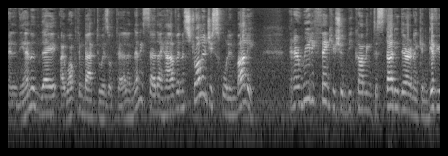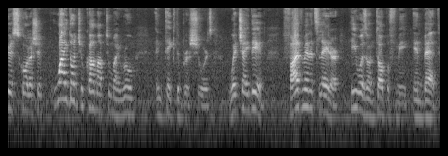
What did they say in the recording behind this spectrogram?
And at the end of the day I walked him back to his hotel. And then he said I have an astrology school in Bali. And I really think you should be coming to study there and I can give you a scholarship. Why don't you come up to my room and take the brochures? Which I did Five minutes later, he was on top of me in bed.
